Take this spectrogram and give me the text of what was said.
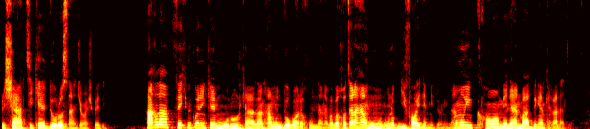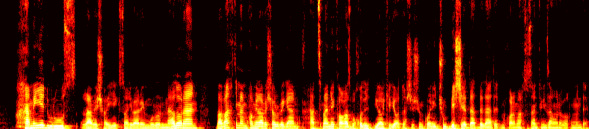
به شرطی که درست انجامش بدین. اغلب فکر می‌کنین که مرور کردن همون دوباره خوندنه و به خاطر همون اونو بیفایده می‌دونین. اما این کاملا باید بگم که غلطه. همه دروس روش های یکسانی برای مرور ندارن و وقتی من می‌خوام این روش ها رو بگم حتما کاغذ به خودت بیار که یادداشتشون کنی چون به شدت به دردت می‌خوره مخصوصا تو این زمان باقی مونده.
